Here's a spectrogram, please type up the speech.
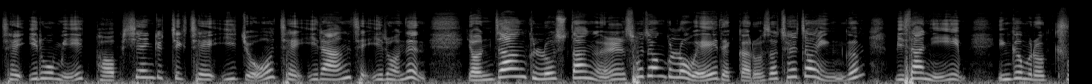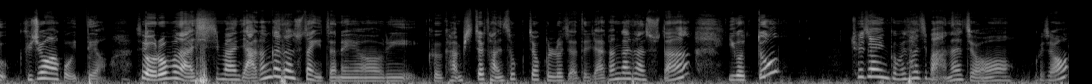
제1호 및 법 시행규칙 제2조 제1항 제1호는 연장 근로수당을 소정근로 외의 대가로서 최저임금, 미산입, 임금으로 규, 규정하고 있대요. 그래서 여러분 아시지만 야간가산 수당 있잖아요. 우리 그 감시적 단속적 근로자들 야간가산 수당 이것도 최저임금을 안 하죠. 그죠?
